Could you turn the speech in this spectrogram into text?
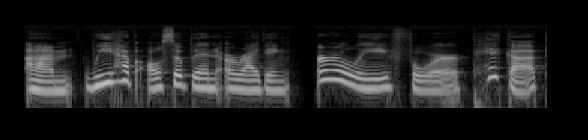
Um, we have also been arriving early for pickup,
